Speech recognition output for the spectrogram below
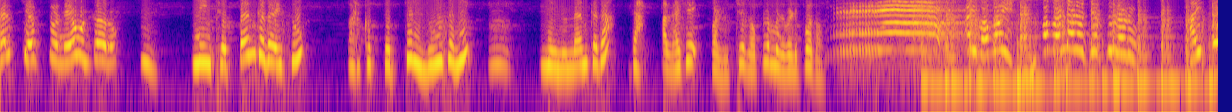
హెల్ప్ చేస్తూనే ఉంటారు. నేను చెప్పాను కదా ఐసు వాడొక పెద్ద లూజ్ అని. నేనున్నాను కదా దా. అలాగే వాళ్ళు వచ్చే లోపల మనం వెళ్ళిపోదాం. అయ్య బాబాయ్ ఆ బండారు వచ్చేస్తున్నాడు ఐసు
